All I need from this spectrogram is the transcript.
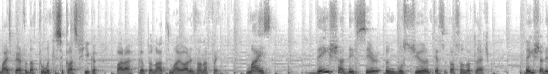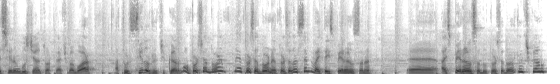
mais perto da turma que se classifica para campeonatos maiores lá na frente. Mas deixa de ser angustiante a situação do Atlético. Deixa de ser angustiante o Atlético agora. A torcida atleticana, bom, torcedor é torcedor, né? Torcedor sempre vai ter esperança, né? É, a esperança do torcedor atleticano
